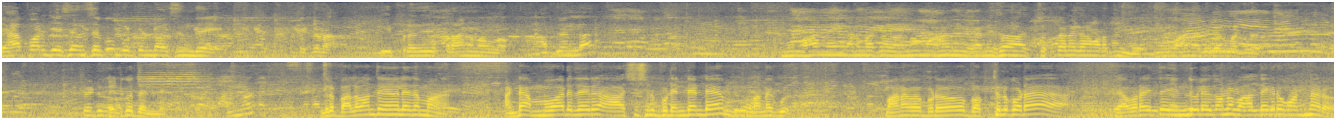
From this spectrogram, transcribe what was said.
వ్యాపారం చేసేంతసేపు బొట్టు ఉండాల్సిందే ఇక్కడ ఈ ప్రతి ప్రాంగణంలో. అర్థమైందా? నీ మొహం ఏం కనబడలేదు అమ్మ మొహం కనీసం చుక్కనే కనబడుతుంది. నీ మొహం అది కనబడలేదు పెట్టుకో. తల్లి. ఇందులో బలవంతం ఏం లేదమ్మా. అంటే అమ్మవారి దగ్గర ఆశీస్సులు ఇప్పుడు ఏంటంటే మనకు మనకు ఇప్పుడు భక్తులు కూడా ఎవరైతే హిందువులు ఏదో వాళ్ళ దగ్గర కొంటున్నారు.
